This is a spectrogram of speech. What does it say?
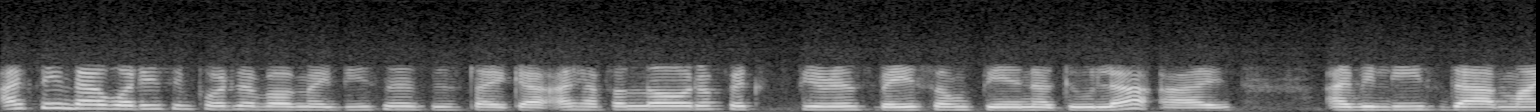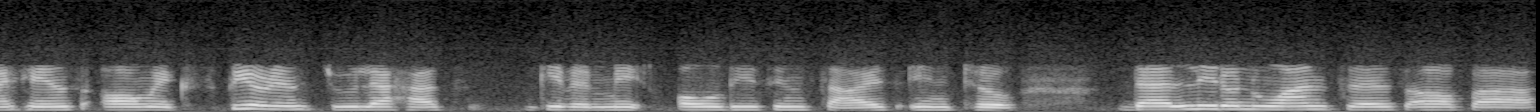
I think that what is important about my business is like uh, I have a lot of experience based on being a doula. I I believe that my hands-on experience, doula, has given me all these insights into the little nuances of uh,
